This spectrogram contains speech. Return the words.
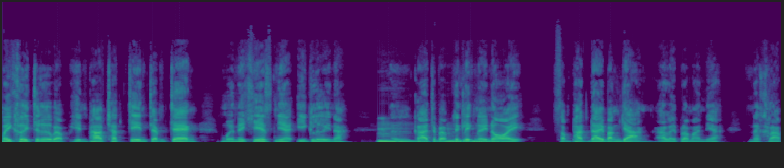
ไม่เคยเจอแบบเห็นภาพชัดเจนแจ่มแจ้ง เหมือนในเคสเนี้ยอีกเลยนะอืมเออก็อาจจะแบบเล็กๆน้อยๆ สัมผัสได้บางอย่างอะไรประมาณเนี้ยนะครับ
